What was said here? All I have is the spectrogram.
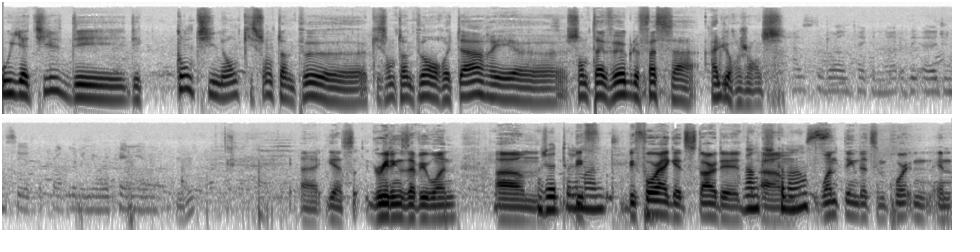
Ou y a-t-il des, continents qui sont un peu, euh, qui sont un peu en retard et euh, sont aveugles face à l'urgence? Uh, yes, greetings everyone. Um, Bonjour tout le monde. before I get started, Avant que je um, commence, one thing that's important in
